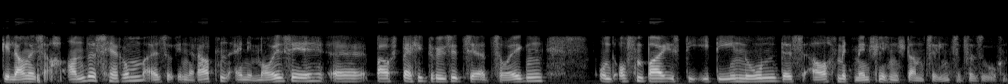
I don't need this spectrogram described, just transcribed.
gelang es auch andersherum, also in Ratten eine Mäuse-Bauchspeicheldrüse äh, zu erzeugen. Und offenbar ist die Idee nun, das auch mit menschlichen Stammzellen zu versuchen.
